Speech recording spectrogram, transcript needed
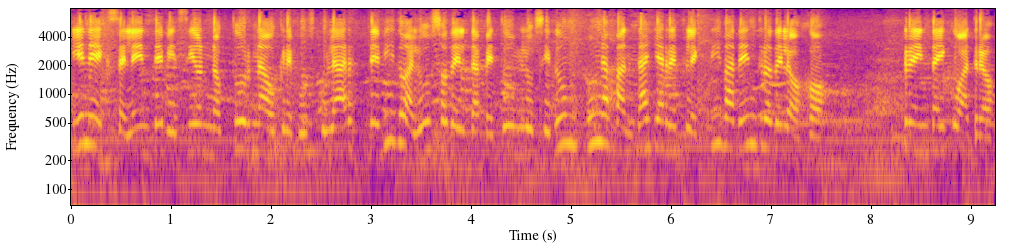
Tiene excelente visión nocturna o crepuscular, debido al uso del tapetum lucidum, una pantalla reflectiva dentro del ojo. 34.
